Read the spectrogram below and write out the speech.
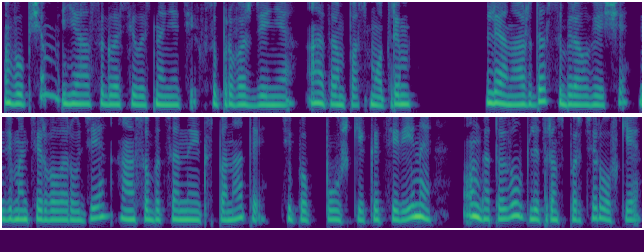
В общем, я согласилась нанять их в сопровождение, а там посмотрим. Леонардо собирал вещи, демонтировал орудия, а особо ценные экспонаты, типа пушки Катерины, он готовил для транспортировки,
